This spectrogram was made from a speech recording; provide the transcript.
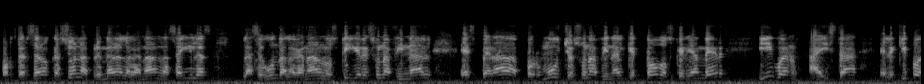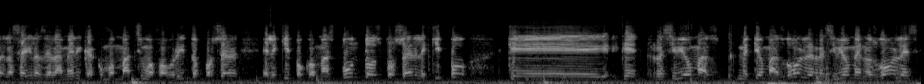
Por tercera ocasión, la primera la ganaron las Águilas, la segunda la ganaron los Tigres. Una final esperada por muchos, una final que todos querían ver. Y bueno, ahí está el equipo de las Águilas del América como máximo favorito por ser el equipo con más puntos, por ser el equipo que, que recibió más, metió más goles, recibió menos goles.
